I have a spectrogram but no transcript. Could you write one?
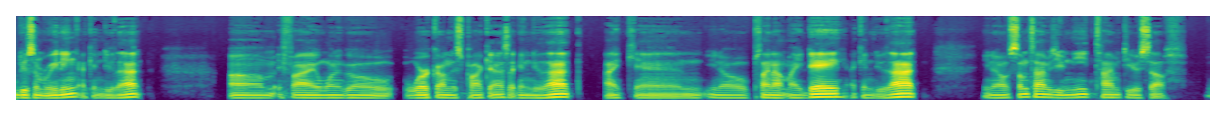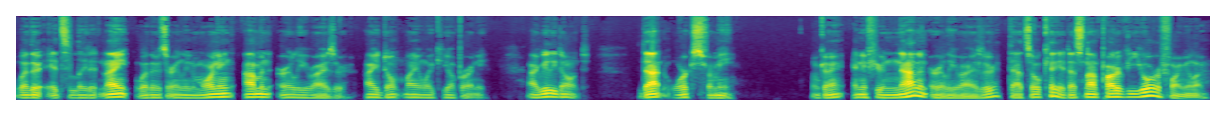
do some reading, I can do that. Um, if I want to go work on this podcast, I can do that. I can, you know, plan out my day. I can do that. You know, sometimes you need time to yourself whether it's late at night, whether it's early in the morning. I'm an early riser. I don't mind waking up early. I really don't. That works for me. Okay. And if you're not an early riser, that's okay. That's not part of your formula.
